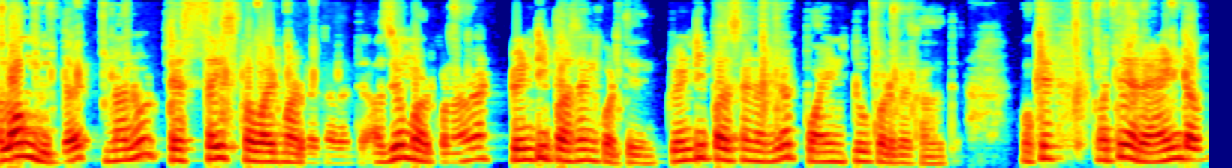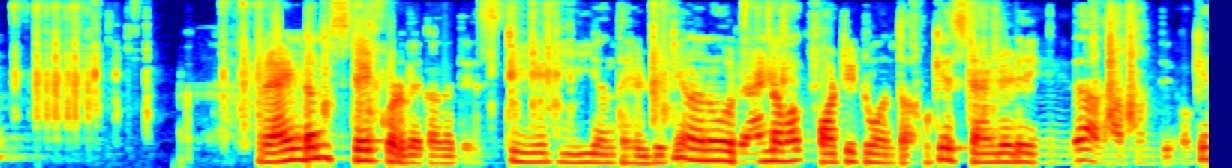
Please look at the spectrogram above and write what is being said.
ಅಲಾಂಗ್ ವಿತ್ ದಟ್ ನಾನು ಟೆಸ್ಟ್ ಸೈಜ್ ಪ್ರೊವೈಡ್ ಮಾಡಬೇಕಾಗುತ್ತೆ. ಅಸ್ಯೂಮ್ ಮಾಡ್ಕೊಂಡು ಟ್ವೆಂಟಿ ಪರ್ಸೆಂಟ್ ಕೊಡ್ತಿದ್ದೀನಿ. ಟ್ವೆಂಟಿ ಪರ್ಸೆಂಟ್ ಅಂದ್ರೆ ಪಾಯಿಂಟ್ ಟೂ ಕೊಡಬೇಕಾಗುತ್ತೆ. ಓಕೆ ಮತ್ತೆ ರ್ಯಾಂಡಮ್ ರ್ಯಾಂಡಮ್ ಸ್ಟೇಟ್ ಕೊಡಬೇಕಾಗತ್ತೆ. ಸ್ಟೇಟ್ ಇ ಅಂತ ಹೇಳ್ಬಿಟ್ಟು ನಾನು ರ್ಯಾಂಡಮ್ ಆಗಿ ಫಾರ್ಟಿ ಟು ಅಂತ ಓಕೆ ಸ್ಟ್ಯಾಂಡರ್ಡ್ ಏನಿದೆ ಅದು ಹಾಕೊಂತೀನಿ ಓಕೆ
